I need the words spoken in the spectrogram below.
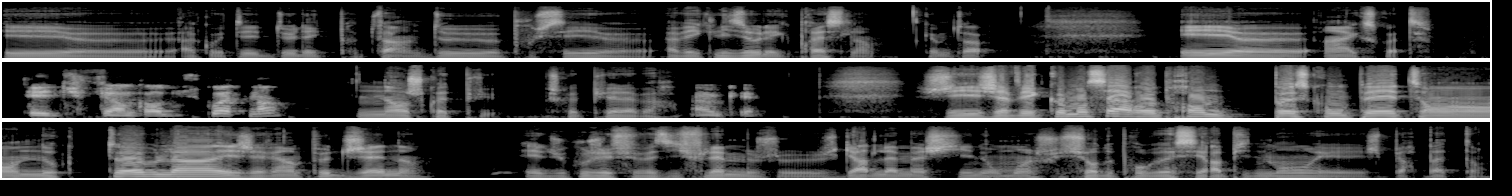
et euh, à côté deux, enfin, deux poussées euh, avec l'iso leg press, là, comme toi, et un hack squat. Et tu fais encore du squat, non? Non, je squatte plus. Je squatte plus à la barre. Ah, ok. J'avais commencé à reprendre post-compète en octobre, là, et j'avais un peu de gêne. Et du coup, j'ai fait, vas-y, flemme, je, je, garde la machine, au moins je suis sûr de progresser rapidement et je perds pas de temps.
